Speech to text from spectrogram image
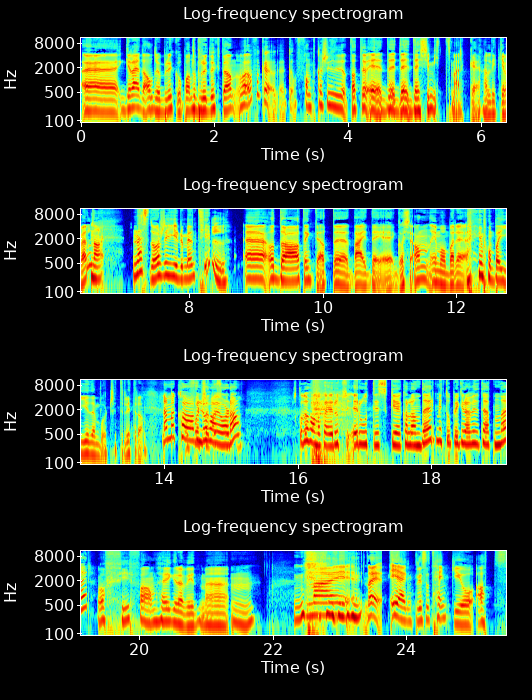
Uh, greide aldri å bruke opp alle produktene. Fant kanskje ut at det er, det, det, det er ikke mitt merke allikevel. Nei. Neste år så gir du meg en til. Uh, og da tenkte jeg at uh, nei, det går ikke an. Jeg må bare, jeg må bare gi den bort til litt. Nei, men Hva vil du ha i år, da? Skal du ha noe erot erotisk kalender midt oppi graviditeten der? Å, fy faen. Høygravid med mm. Nei, nei, egentlig så tenker jeg jo at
